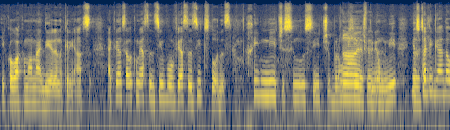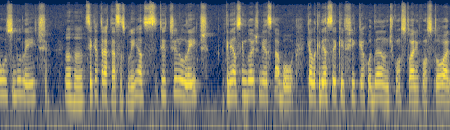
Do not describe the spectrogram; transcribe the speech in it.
e colocam uma madeira na criança. A criança ela começa a desenvolver essas ites todas: rinite, sinusite, bronquite, ah, é pneumonia. Isso está é. ligado ao uso do leite. Uhum. Você quer tratar essas doenças? Você tira o leite. A criança em dois meses está boa. Aquela criança que fica rodando de consultório em consultório,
